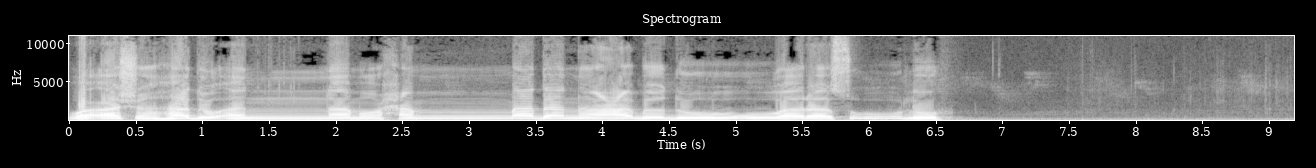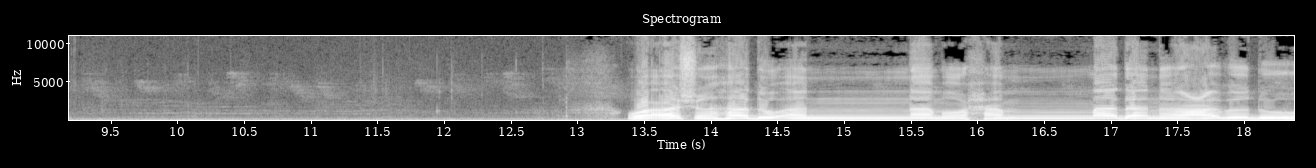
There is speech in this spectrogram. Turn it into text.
وأشهد أن محمدا عبده ورسوله. وأشهد أن محمدا عبده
